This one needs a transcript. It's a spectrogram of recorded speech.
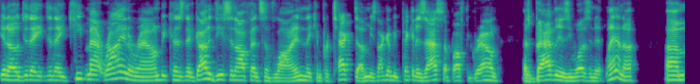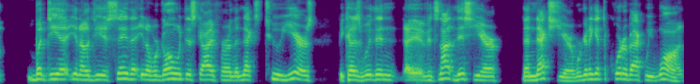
you know, do they do they keep Matt Ryan around because they've got a decent offensive line? They can protect him. He's not going to be picking his ass up off the ground as badly as he was in Atlanta. Um, but do you you know do you say that you know we're going with this guy for the next two years because within uh, if it's not this year then next year we're going to get the quarterback we want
